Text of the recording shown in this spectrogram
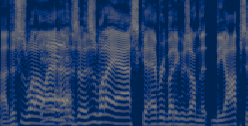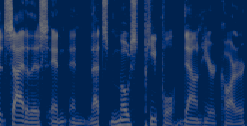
Uh, this is what I'll yeah. this is what I ask everybody who's on the, the opposite side of this, and, and that's most people down here, Carter.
